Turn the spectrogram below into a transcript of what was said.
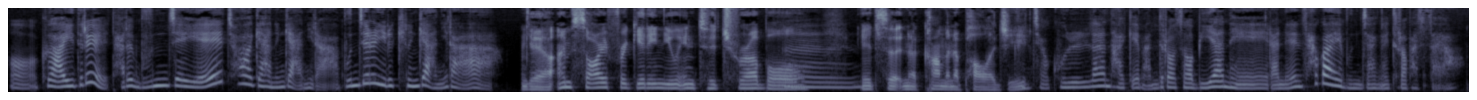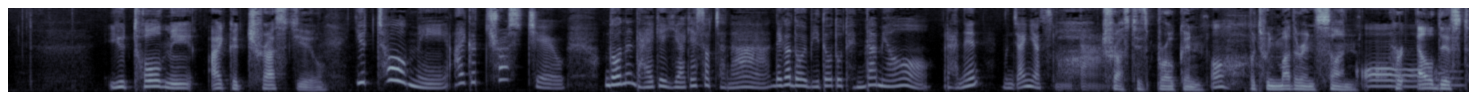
어, 그 아이들을 다른 문제에 처하게 하는 게 아니라, 문제를 일으키는 게 아니라. Yeah, I'm sorry for getting you into trouble. It's a, a common apology. 그렇죠. 곤란하게 만들어서 미안해라는 사과의 문장을 들어봤어요. You told me I could trust you. You told me I could trust you. 너는 나에게 이야기했었잖아. 내가 널 믿어도 된다며. 라는 문장이었습니다. Trust is broken Oh. between mother and son. Her eldest,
